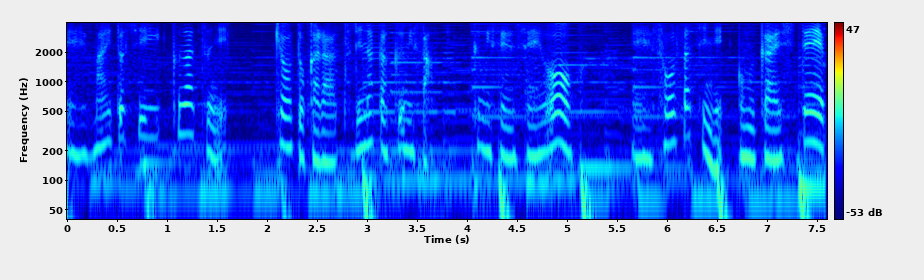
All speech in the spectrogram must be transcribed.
えー毎年9月に京都から辻中久美さん久美先生を、えー、匝瑳市にお迎えして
